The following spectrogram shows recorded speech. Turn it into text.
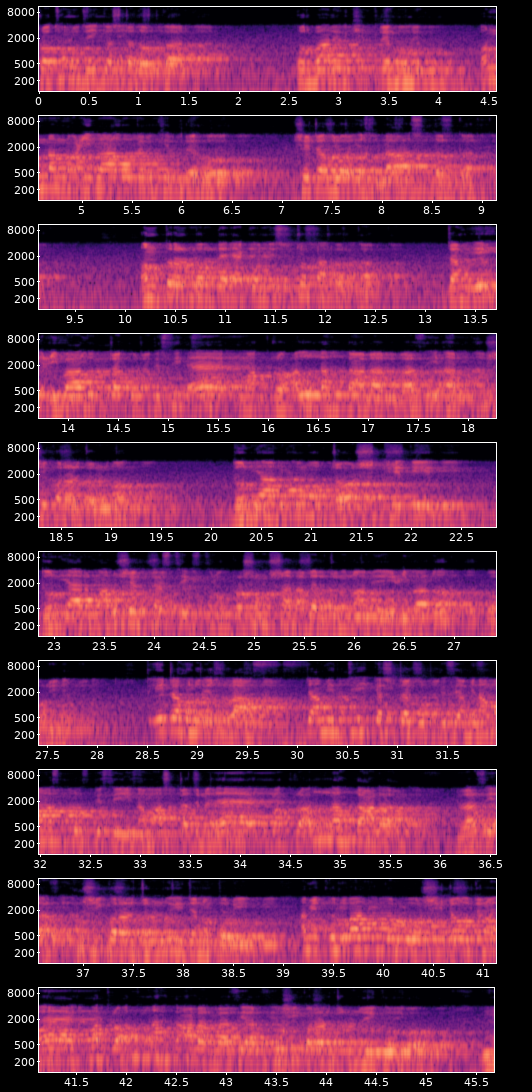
প্রথম যেই কাজটা দরকার, কোরবানির ক্ষেত্রে হোক, অন্যান্য ইবাদতের ক্ষেত্রে হোক, সেটা হলো ইখলাস দরকার। অন্তরের মধ্যে একনিষ্ঠতা দরকার। যে আমি এই ইবাদতটা করতেছি একমাত্র আল্লাহ তালার রাজি আর খুশি করার জন্য। দুনিয়ার কোনো যশ খ্যাতি, দুনিয়ার মানুষের কাছ থেকে কোনো প্রশংসা লাভের জন্য আমি এই ইবাদত করবি না। তো এটা হলো এখলাস যে আমি যেই কাজটা করতেছি, আমি নামাজ পড়তেছি, নামাজটা যেন একমাত্র আল্লাহ তালার রাজি আর খুশি করার জন্যই যেন করি আমি কোরবানি করব, সেটাও যেন একমাত্র আল্লাহ তালার রাজি আর খুশি করার জন্যই করব।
